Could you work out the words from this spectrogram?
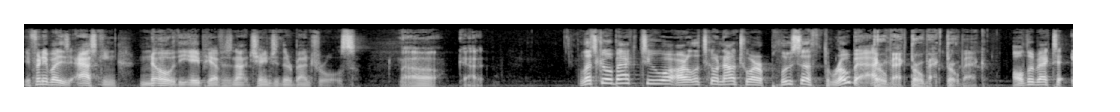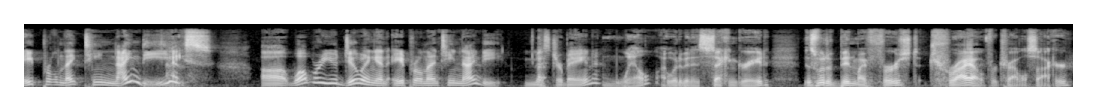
if anybody's asking, no, the APF is not changing their bench rules. Oh, got it. Let's go back to our. Let's go now to our Plusa throwback. Throwback, throwback, throwback. All the way back to April 1990. Nice. Uh, what were you doing in April 1990, Mr. Bain? Well, I would have been in second grade. This would have been my first tryout for travel soccer.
